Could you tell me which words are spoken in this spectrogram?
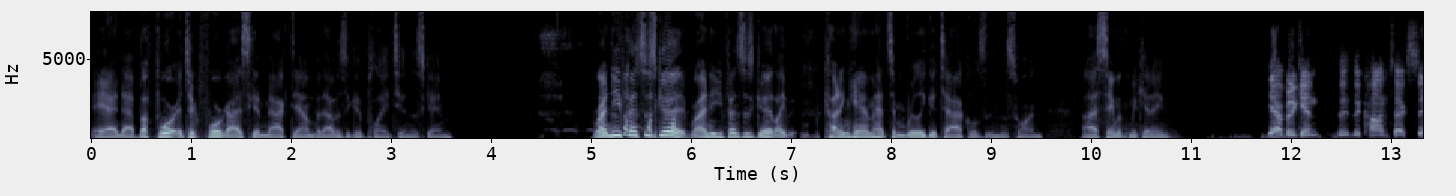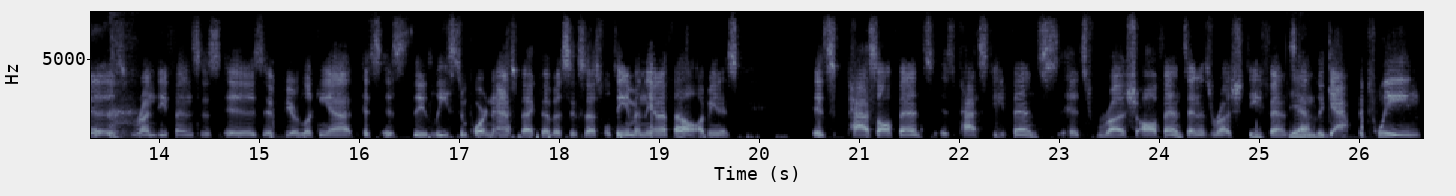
And uh, before it took four guys to get Mac down, but that was a good play too in this game. Run defense is good. Run defense is good. Like Cunningham had some really good tackles in this one. Uh, same with McKinney. Yeah, but again, the, the context is run defense is, is if you're looking at it's it's the least important aspect of a successful team in the NFL. I mean, it's it's pass offense, it's pass defense, it's rush offense, and it's rush defense. Yeah. And the gap between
